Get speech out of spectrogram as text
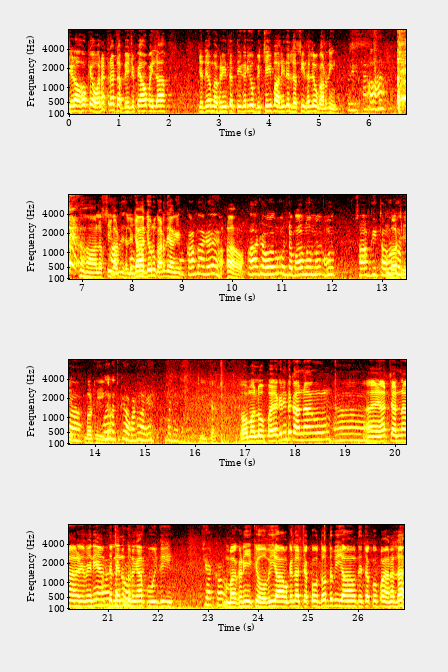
ਜਿਹੜਾ ਉਹ ਘਿਓ ਨਾ ਤੇਰਾ ਡੱਬੇ 'ਚ ਪਿਆ ਉਹ ਪਹਿਲਾਂ ਜਦੋਂ ਉਹ ਮੱਖਣੀ ਤੱਤੀ ਕਰੀ ਉਹ ਵਿੱਚੇ ਹੀ ਪਾ ਲਈ ਤੇ ਲੱਸੀ ਥੱਲੇੋਂ ਕੱਢ ਦੀ। ਆਹ। ਹਾਂ ਲੱਸੀ ਕੱਢ ਦੀ ਥੱਲੇ। ਜਾਂ ਅੱਜ ਉਹਨੂੰ ਕੱਢ ਉਹ ਕਰ ਦਾਂਗੇ। ਆਹੋ। ਆ ਕੇ ਉਹ ਉਹ ਡੱਬਾ ਮਾਮਾ ਹੁਣ ਸਾਫ਼ ਕੀਤਾ ਉਹ ਬਸ ਠੀਕ- ਧੋਤਾ ਬਸ ਠੀਕ। ਉਹਦੇ ਆ। ਵਿੱਚ ਘਿਓ ਕੱਢਵਾਂਗੇ ਵੱਡੇ ਦਾ। ਠੀਕ ਆ। ਉਹ ਮੰਨ ਲਓ ਪਏ ਕਿ ਨਹੀਂ ਦੁਕਾਨਾਂ ਨੂੰ ਹਾਂ। ਆ ਚੰਨਾ ਐਵੇਂ ਨਹੀਂ ਤਿੰਨੇ ਨੂੰ ਦੁਨੀਆ ਪੂਜਦੀ। ਚੈੱਕ। ਮੱਖਣੀ ਘਿਓ ਵੀ ਆਮ ਕਹਿੰਦਾ ਚੱਕੋ ਦੁੱਧ ਵੀ ਆਮ ਤੇ ਚੱਕੋ ਭਾਣ। ਲੈ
